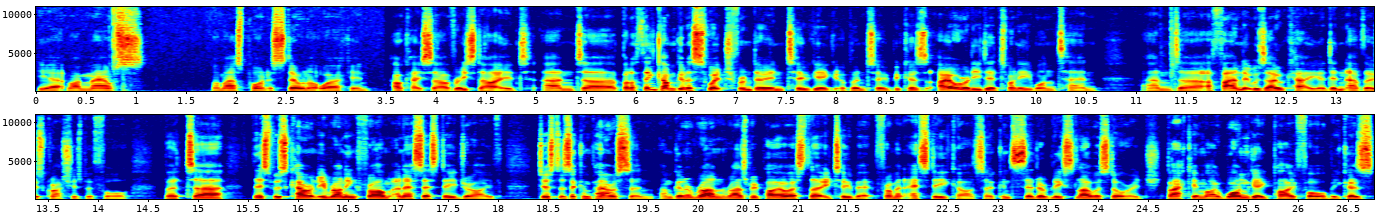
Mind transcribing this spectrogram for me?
yeah, my mouse my mouse pointer is still not working. Okay, so I've restarted, and uh, but I think I'm going to switch from doing 2 gig Ubuntu because I already did 2110 and uh, I found it was okay. I didn't have those crashes before, but uh, this was currently running from an SSD drive. Just as a comparison, I'm going to run Raspberry Pi OS 32-bit from an SD card, so considerably slower storage. Back in my 1 gig Pi 4, because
